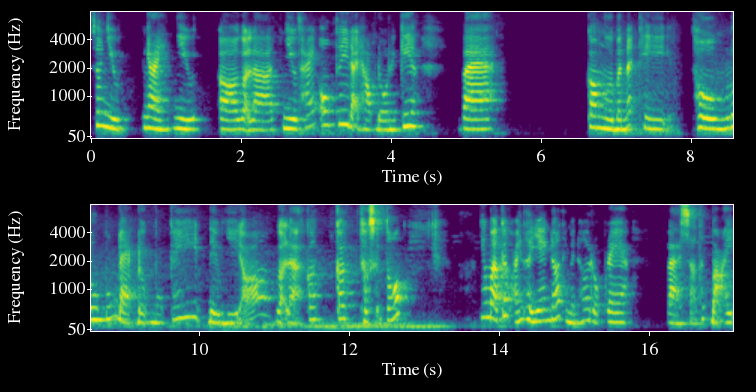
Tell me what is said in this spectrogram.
sau nhiều ngày, nhiều Ờ, gọi là, nhiều tháng ôn thi đại học đồ này kia. Và con người mình ấy thì thường luôn muốn đạt được một cái điều gì đó, gọi là, có có thực sự tốt. Nhưng mà cái khoảng thời gian đó thì mình hơi rụt rè và sợ thất bại.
